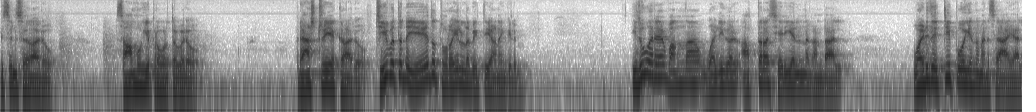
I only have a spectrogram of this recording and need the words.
ബിസിനസ്സുകാരോ സാമൂഹ്യ പ്രവർത്തകരോ രാഷ്ട്രീയക്കാരോ ജീവിതത്തിന്റെ ഏത് തുറയിലുള്ള വ്യക്തിയാണെങ്കിലും ഇതുവരെ വന്ന വഴികൾ അത്ര ശരിയല്ലെന്ന് കണ്ടാൽ വഴി തെറ്റിപ്പോയി എന്ന് മനസ്സിലായാൽ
